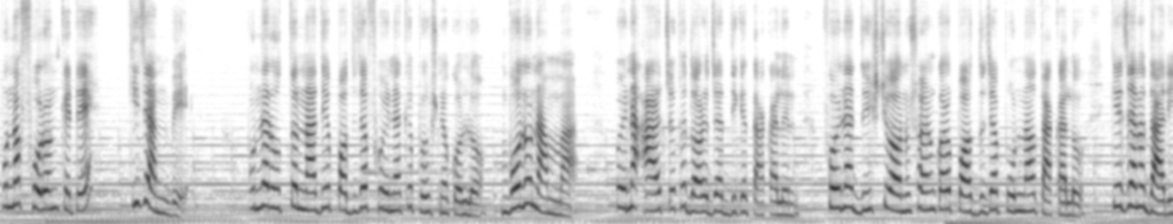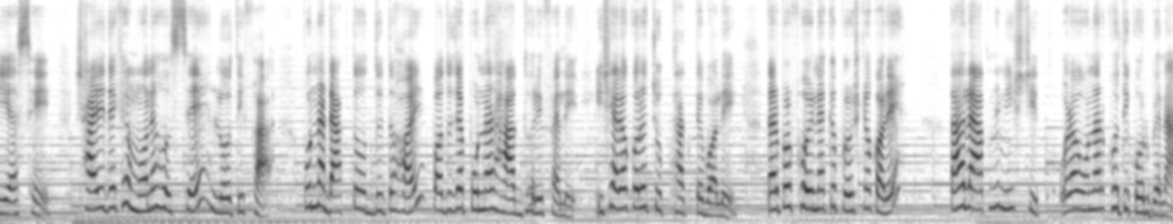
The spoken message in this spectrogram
পুনা ফোরন কেটে, কি জানবে? পুনার উত্তর না দিয়ে পদ্মজা ফইনাকে প্রশ্ন করল, বলুন আম্মা। ফইনা আর চোখে দরজার দিকে তাকালেন। ফইনার দৃষ্টি অনুসরণ করে পদ্মজা পূর্ণাও তাকালো, কে যেন দাঁড়িয়ে আছে? শাড়ি দেখে মনে হচ্ছে লতিফা। পূর্ণা ডাকতে উদ্যত হয় পদ্মজা পূর্ণার হাত ধরে ফেলে, ইশারা করে চুপ থাকতে বলে। তারপর ফইনাকে প্রশ্ন করে, তাহলে আপনি নিশ্চিত, ওরা ওনার ক্ষতি করবে না?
